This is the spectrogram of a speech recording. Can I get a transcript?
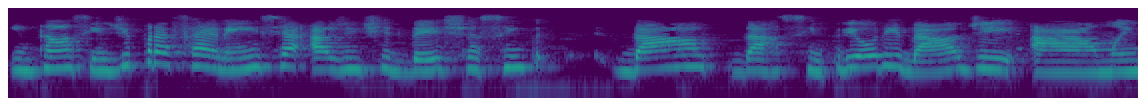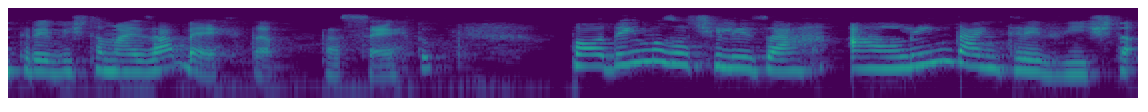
Então, assim, de preferência, a gente deixa sempre dá, dá assim, prioridade a uma entrevista mais aberta, tá certo? Podemos utilizar, além da entrevista,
